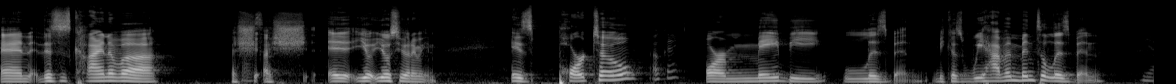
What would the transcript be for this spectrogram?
and this is kind of a, a, sh- a sh- it, you, you'll see what I mean, is Porto Okay. or maybe Lisbon because we haven't been to Lisbon, Yeah.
